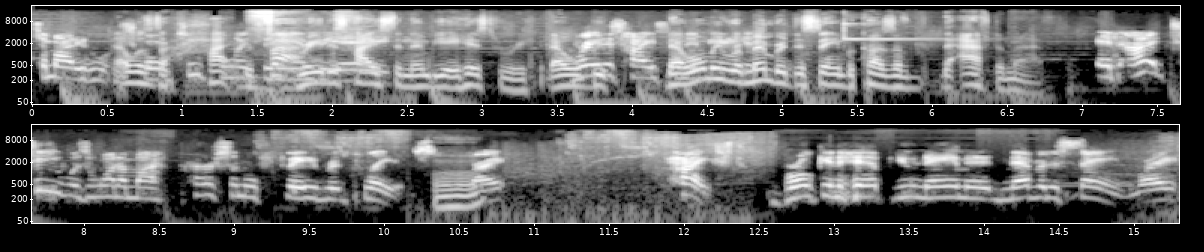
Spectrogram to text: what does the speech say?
somebody who That was the, scored two hei- points the in the greatest NBA. heist in NBA history. That Greatest be, heist that won't be remembered the same because of the aftermath. and IT was one of my personal favorite players, Mhm. right? Heist, broken hip, you name it, never the same, right?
